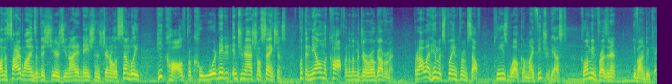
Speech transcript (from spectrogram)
On the sidelines of this year's United Nations General Assembly, he called for coordinated international sanctions, put the nail in the coffin of the Maduro government. But I'll let him explain for himself. Please welcome my featured guest, Colombian President Ivan Duque.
